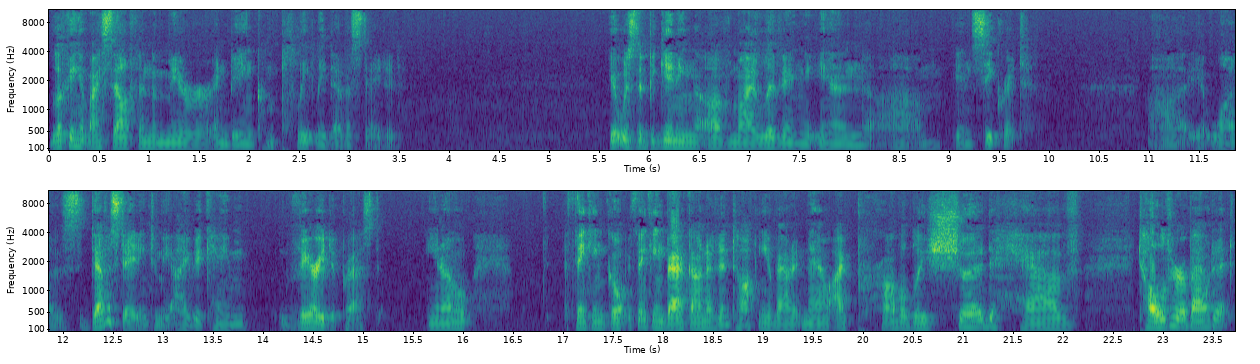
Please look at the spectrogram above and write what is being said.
looking at myself in the mirror and being completely devastated. It was the beginning of my living in um, in secret. Uh, it was devastating to me. I became very depressed. You know, thinking go, thinking back on it and talking about it now, I probably should have told her about it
